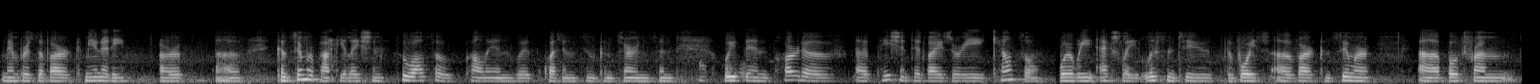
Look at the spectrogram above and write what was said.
members of our community, our uh, consumer population, who also call in with questions and concerns. And we've been part of a patient advisory council where we actually listen to the voice of our consumer, uh, both from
